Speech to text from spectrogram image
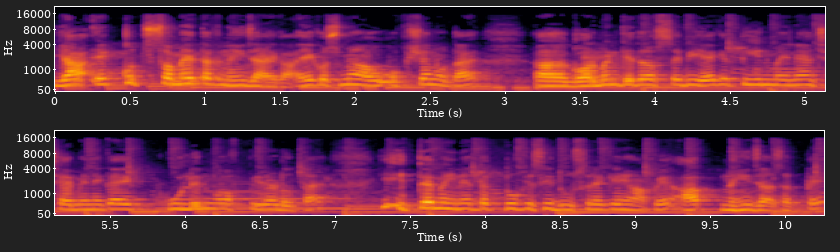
या एक कुछ समय तक नहीं जाएगा। एक उसमें ऑप्शन होता है गवर्नमेंट की तरफ़ से भी है कि तीन महीने या छः महीने का एक कूलिंग ऑफ़ पीरियड होता है कि इतने महीने तक तो किसी दूसरे के यहाँ पे आप नहीं जा सकते।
